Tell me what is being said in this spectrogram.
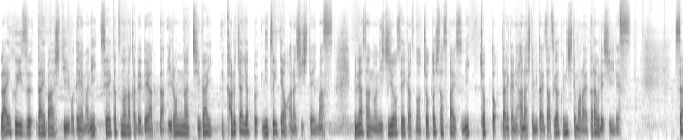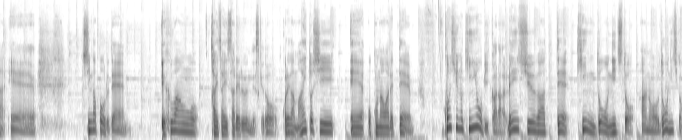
Life is Diversity をテーマに生活の中で出会ったいろんな違いカルチャーギャップについてお話ししています。皆さんの日常生活のちょっとしたスパイスにちょっと誰かに話してみたい雑学にしてもらえたら嬉しいです。さあ、えーシンガポールで F1 を開催されるんですけどこれが毎年、えー行われて今週の金曜日から練習があって金土日とあの土日が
